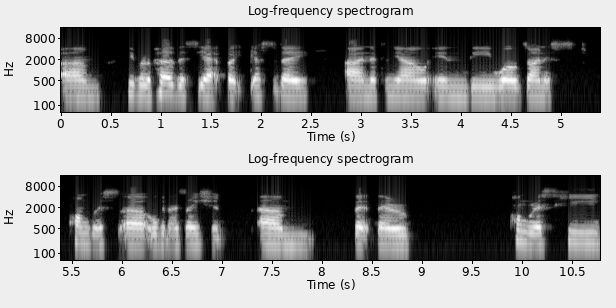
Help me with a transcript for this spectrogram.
um, people have heard this yet, but yesterday uh, Netanyahu in the World Zionist Congress uh, organization um, that their Congress, he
